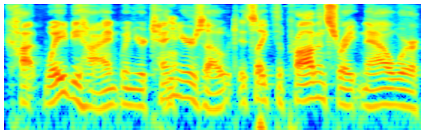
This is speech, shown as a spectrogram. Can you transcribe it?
caught way behind when you're 10 yep. years out. It's like the province right now where,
